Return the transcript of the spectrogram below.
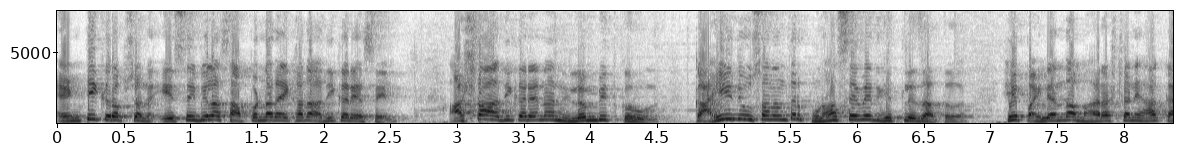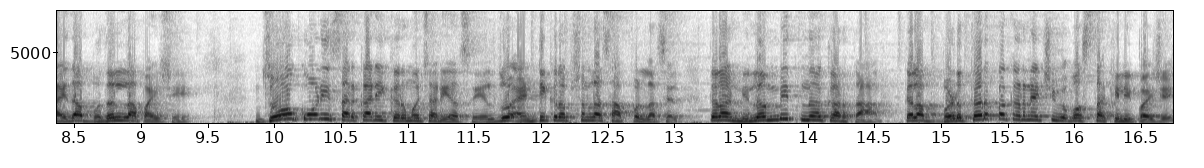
अँटी करप्शन एसीबीला सापडणारा एखादा अधिकारी असेल अशा अधिकाऱ्यांना निलंबित करून काही दिवसानंतर पुन्हा सेवेत घेतलं जातं हे पहिल्यांदा महाराष्ट्राने हा कायदा बदलला पाहिजे. जो कोणी सरकारी कर्मचारी असेल जो अँटी करप्शनला सापडला असेल त्याला निलंबित न करता त्याला बडतर्फ करण्याची व्यवस्था केली पाहिजे.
